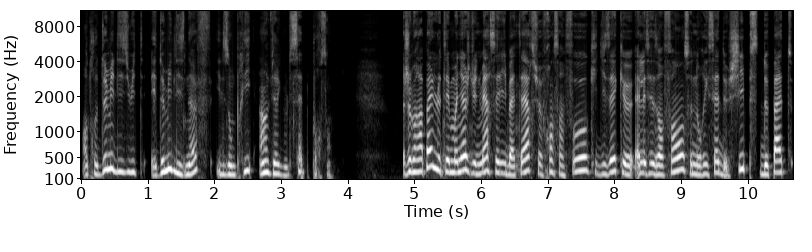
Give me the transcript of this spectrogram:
Entre 2018 et 2019, ils ont pris 1,7%. Je me rappelle le témoignage d'une mère célibataire sur France Info qui disait qu'elle et ses enfants se nourrissaient de chips, de pâtes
